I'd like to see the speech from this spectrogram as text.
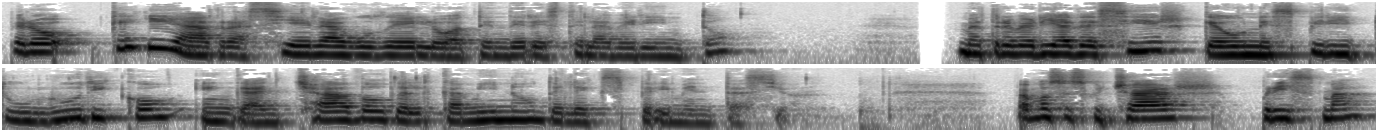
Pero, ¿qué guía a Graciela Agudelo a tender este laberinto? Me atrevería a decir que un espíritu lúdico enganchado del camino de la experimentación. Vamos a escuchar Prisma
